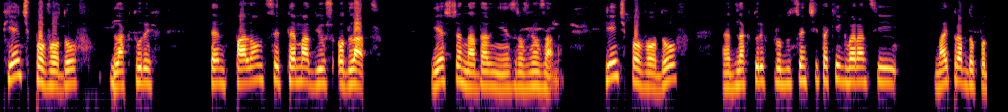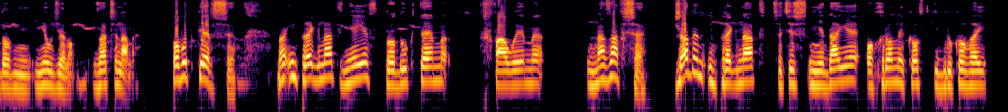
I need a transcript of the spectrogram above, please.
pięć powodów, dla których ten palący temat już od lat jeszcze nadal nie jest rozwiązany. Pięć powodów, dla których producenci takiej gwarancji najprawdopodobniej nie udzielą. Zaczynamy. Powód pierwszy. No, impregnat nie jest produktem trwałym na zawsze. Żaden impregnat przecież nie daje ochrony kostki brukowej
